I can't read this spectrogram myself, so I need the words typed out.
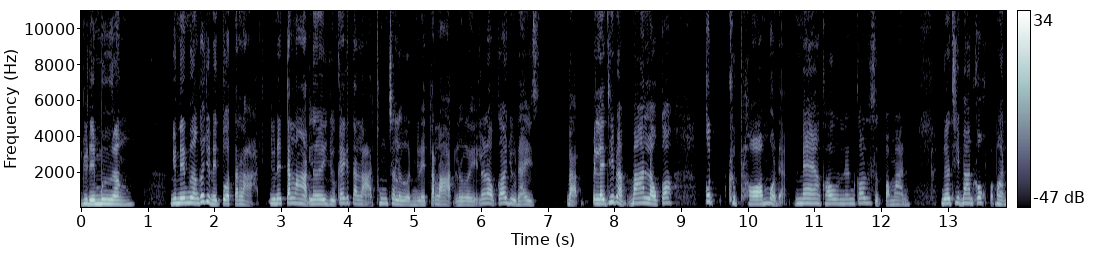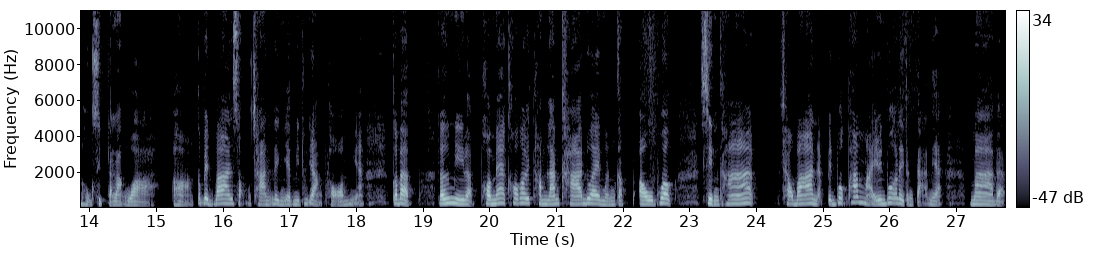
อยู่ในเมือง อยู่ในเมืองก็อยู่ในตัวตลาด อยู่ในตลาดเลยอยู่ใกล้กับตลาดทุ่งเจริญอยู่ในตลาดเลย แล้วเราก็อยู่ในแบบเป็นอะไรที่แบบบ้านเราก็ก็คือพร้อมหมดอะแม่เขานั้นก็รู้สึกประมาณ เนื้อที่บ้านก็ประมาณหกสิบตารางวาอ่าก็เป็นบ้านสองชั้นอะไรเงี้ยมีทุกอย่างพร้อมเงี้ยก็แบบแล้วมีแบบพอแม่เขาก็ทำร้านค้าด้วยเหมือนกับเอาพวกสินค้าชาวบ้านอะเป็นพวกผ้าไหมเป็นพวกอะไรต่าง ๆ เนี่ย มาแบบ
